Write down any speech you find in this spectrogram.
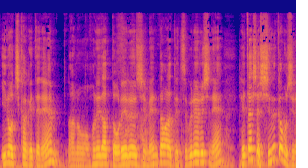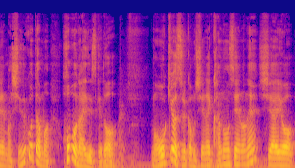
命かけてねあの骨だって折れるしはい。目ん玉だって潰れるしね下手したら死ぬかもしれない、まあ、死ぬことはまあほぼないですけど、はい。まあ、大怪我するかもしれない可能性のね試合を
